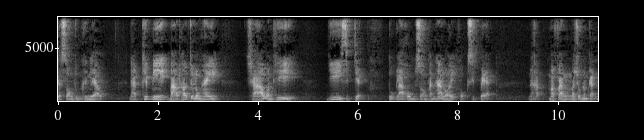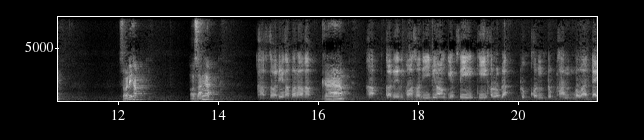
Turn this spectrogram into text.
จะสองทุ่มครึ่งแล้ว นะครับคลิปนี้บ่าวเท่าจะลงให้เช้าวันที่ 27 ตุลาคม 2568 นะครับ มาฟังมาชมน้ำกัน สวัสดีครับเอาสังครับ ครับ สวัสดีครับพวกเราครับ ครับ ครับก็เรียนขอสวัสดีพี่น้องเอฟซีที่เคารพรักทุกคนทุกท่านบอกว่าไก่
